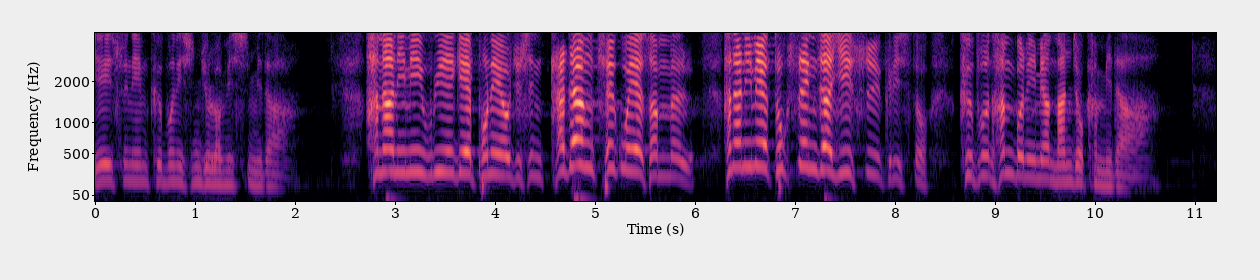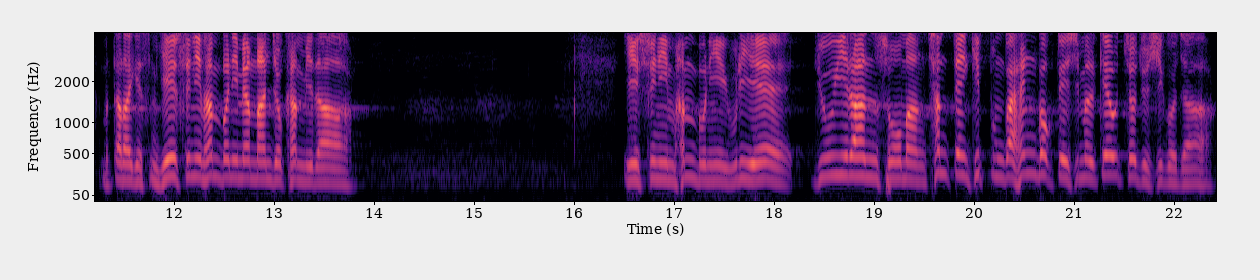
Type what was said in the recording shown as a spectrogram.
예수님 그분이신 줄로 믿습니다. 하나님이 우리에게 보내어 주신 가장 최고의 선물, 하나님의 독생자 예수 그리스도 그분 한 분이면 만족합니다. 따라하겠습니다. 예수님 한 분이면 만족합니다. 예수님 한 분이 우리의 유일한 소망, 참된 기쁨과 행복 되심을 깨우쳐 주시고자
